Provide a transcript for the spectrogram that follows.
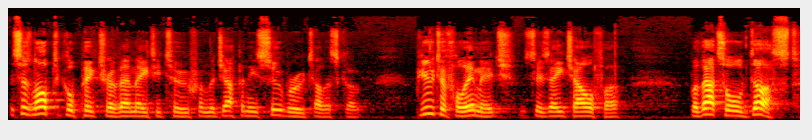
This is an optical picture of M82 from the Japanese Subaru telescope. Beautiful image. This is H alpha, but that's all dust.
